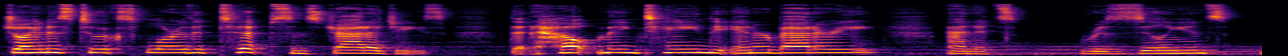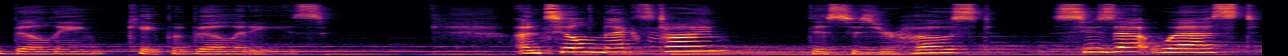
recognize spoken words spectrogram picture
Join us to explore the tips and strategies that help maintain the inner battery and its resilience building capabilities. Until next time, this is your host, Suzette West,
